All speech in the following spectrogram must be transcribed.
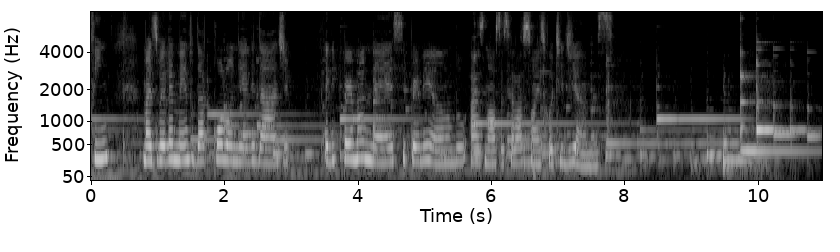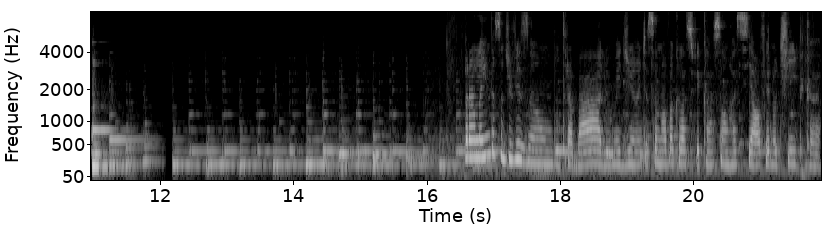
fim, mas o elemento da colonialidade ele permanece permeando as nossas relações cotidianas. Dessa divisão do trabalho mediante essa nova classificação racial fenotípica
